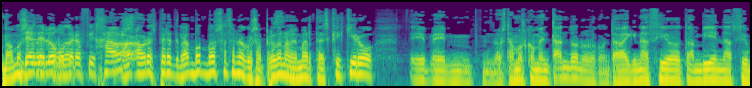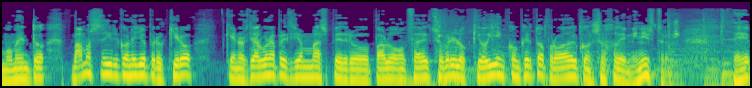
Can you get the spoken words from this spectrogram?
Vamos Desde a luego, pero fijaos- Ahora, espérate, vamos a hacer una cosa. Perdóname, Marta, es que quiero. eh, eh, lo estamos comentando, nos lo comentaba Ignacio también hace un momento. Vamos a seguir con ello, pero quiero que nos dé alguna precisión más, Pedro Pablo González, sobre lo que hoy en concreto ha aprobado el Consejo de Ministros. Eh,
